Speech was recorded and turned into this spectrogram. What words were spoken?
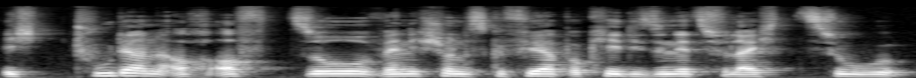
ich tu dann auch oft so, wenn ich schon das Gefühl habe, okay, die sind jetzt vielleicht zu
